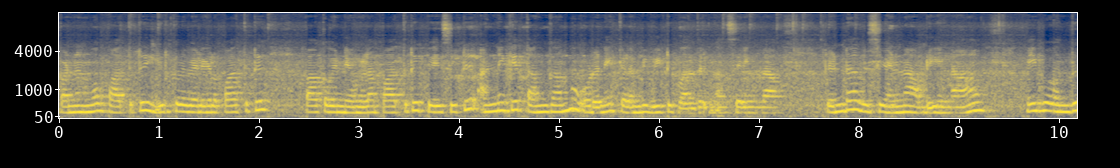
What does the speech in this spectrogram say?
பண்ணணுமோ பார்த்துட்டு இருக்கிற வேலைகளை பார்த்துட்டு பார்க்க வேண்டியவங்களாம் பார்த்துட்டு பேசிவிட்டு அன்றைக்கே தங்காமல் உடனே கிளம்பி வீட்டுக்கு வந்துடுங்க சரிங்களா? ரெண்டாவது விஷயம் என்ன அப்படின்னா இப்போ வந்து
